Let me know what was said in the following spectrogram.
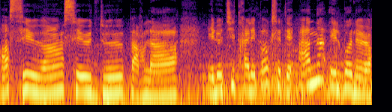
en CE1, CE2, E par là. Et le titre à l'époque, c'était Anne et le bonheur.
